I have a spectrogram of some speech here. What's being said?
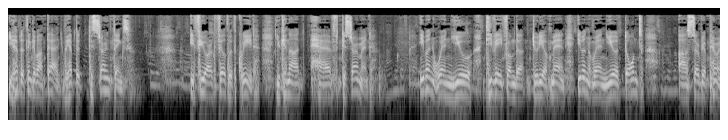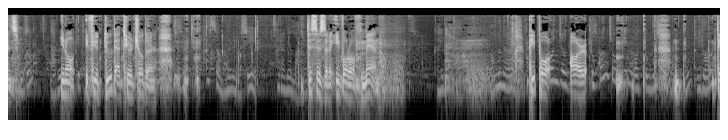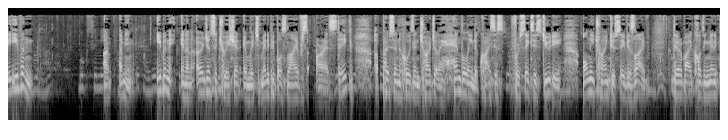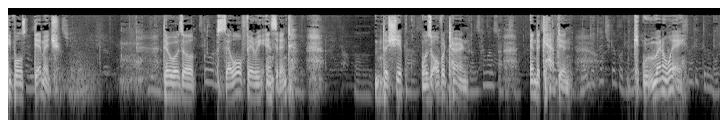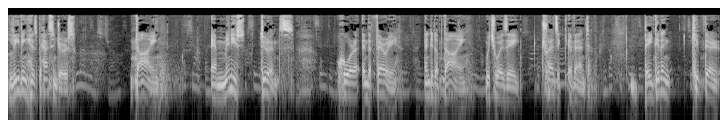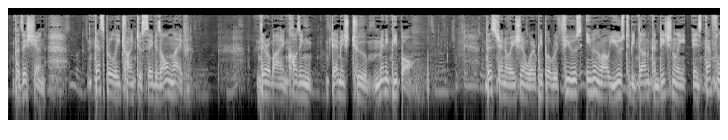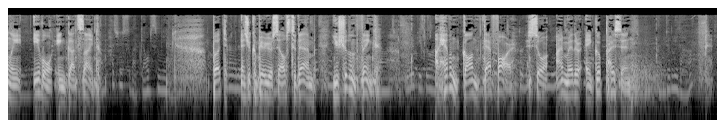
You have to think about that. We have to discern things. If you are filled with greed, you cannot have discernment even when you deviate from the duty of man, even when you don't uh, serve your parents, you know, if you do that to your children, this is the evil of man. People are, they even, I, I mean, even in an urgent situation in which many people's lives are at stake, a person who is in charge of handling the crisis forsakes his duty, only trying to save his life, thereby causing many people's damage there was a Sewol ferry incident. The ship was overturned, and the captain ran away, leaving his passengers dying, and many students who were in the ferry ended up dying, which was a tragic event. They didn't keep their position, desperately trying to save his own life thereby causing damage to many people. This generation where people refuse even while used to be done conditionally is definitely evil in God's sight. But as you compare yourselves to them, you shouldn't think, I haven't gone that far, so I'm rather a good person.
